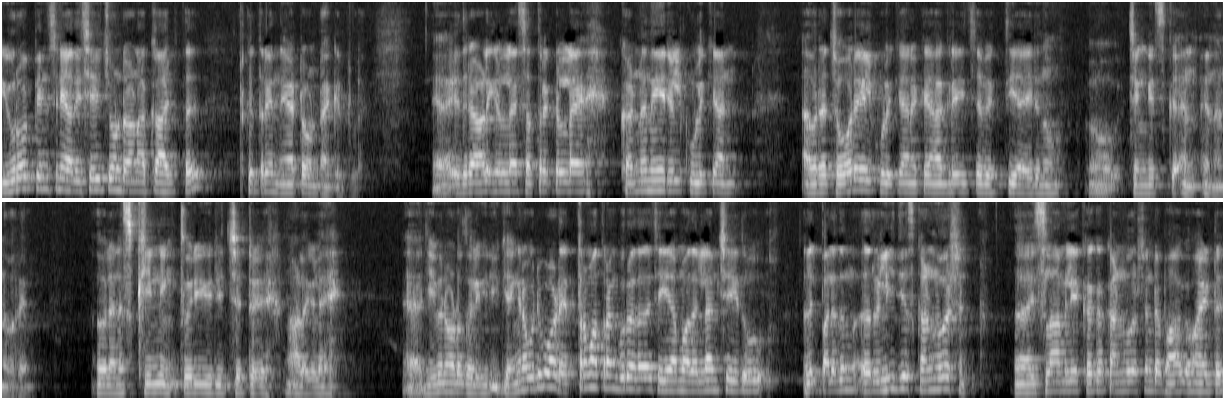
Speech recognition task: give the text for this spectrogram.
യൂറോപ്യൻസിനെ അതിശയിച്ചുകൊണ്ടാണ് ആ അവർക്ക് ഇത്രയും നേട്ടം ഉണ്ടാക്കിയിട്ടുള്ളത്. എതിരാളികളുടെ ശത്രുക്കളുടെ കണ്ണുനീരിൽ കുളിക്കാൻ അവരുടെ ചോരയിൽ കുളിക്കാനൊക്കെ ആഗ്രഹിച്ച വ്യക്തിയായിരുന്നു ചെങ്കിസ് ഖാൻ എന്നാണ് പറയുന്നത്. അതുപോലെ തന്നെ സ്കിന്നിങ് തൊലിയുരിച്ചിട്ട് ആളുകളെ ജീവനോടെ തൊലിയിരിക്കുക. ഇങ്ങനെ ഒരുപാട് എത്രമാത്രം ക്രൂരത ചെയ്യാമോ അതെല്ലാം ചെയ്തു. അതിൽ പലതും റിലീജിയസ് കൺവേർഷൻ ഇസ്ലാമിലേക്കൊക്കെ കൺവേർഷന്റെ ഭാഗമായിട്ട്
